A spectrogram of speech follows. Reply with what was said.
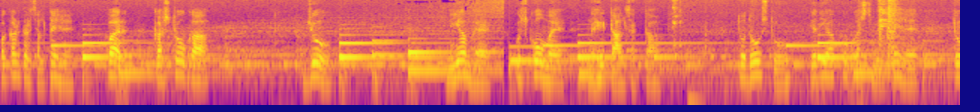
पकड़कर चलते हैं, पर कष्टों का जो नियम है, उसको मैं नहीं टाल सकता। तो दोस्तों, यदि आपको कष्ट मिलते हैं तो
